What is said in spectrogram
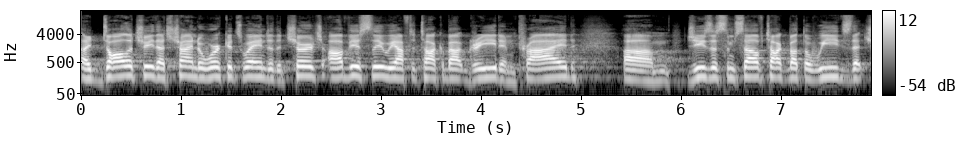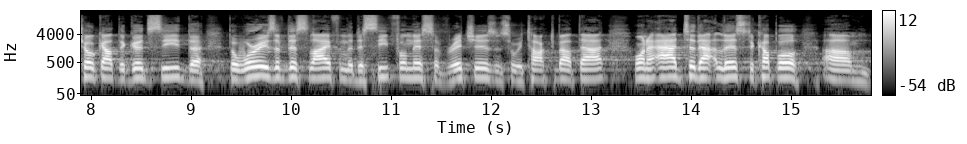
idolatry that's trying to work its way into the church. Obviously, we have to talk about greed and pride. Um, Jesus himself talked about the weeds that choke out the good seed, the, the worries of this life, and the deceitfulness of riches. And so we talked about that. I want to add to that list a couple um,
